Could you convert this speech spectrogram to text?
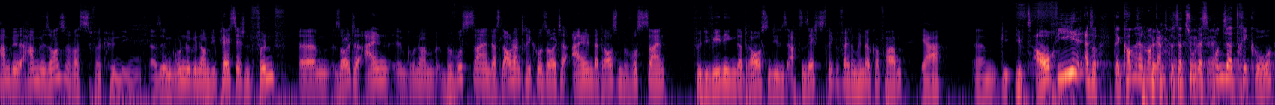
haben, wir, haben wir sonst noch was zu verkündigen? Also im Grunde genommen, die PlayStation 5 ähm, sollte allen im Grunde genommen bewusst sein. Das Lautern-Trikot sollte allen da draußen bewusst sein. Für die wenigen da draußen, die das 1860-Trikot vielleicht im Hinterkopf haben. Ja, ähm, gi- gibt's auch. Viel, also da kommt es halt mal ganz kurz dazu, dass unser Trikot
